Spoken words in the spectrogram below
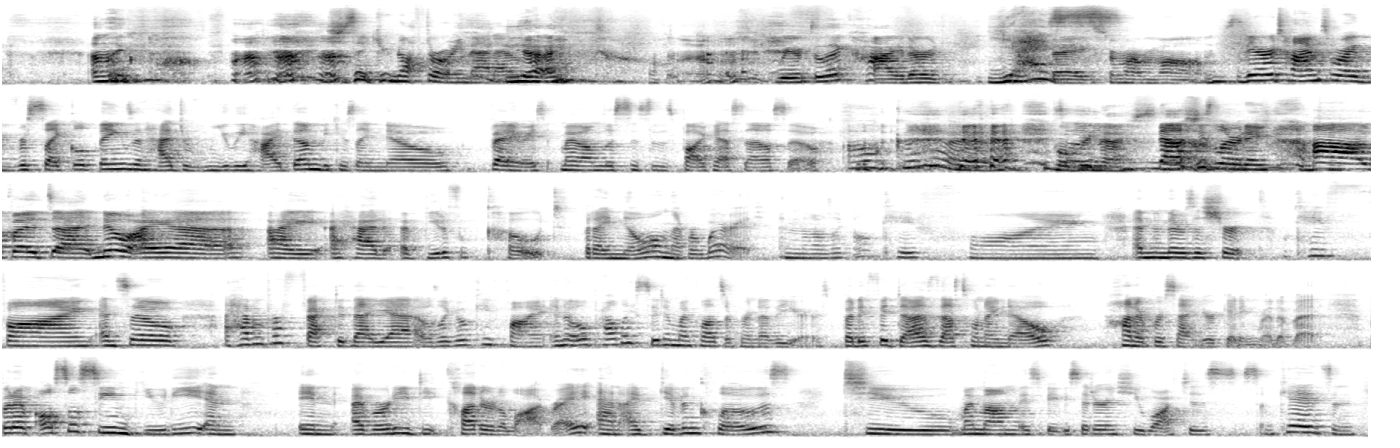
I'm like, "Mom." She's like, You're not throwing that out. yeah, I know. we have to like hide our Yes. bags from our moms. There are times where I've recycled things and had to really hide them because I know. But anyways, my mom listens to this podcast now, so. Oh, good. Will be nice. Now she's learning. Uh, but uh, no, I, uh, I I had a beautiful coat, but I know I'll never wear it. And then I was like, okay, fine. And then there's a shirt. Okay, fine. And so I haven't perfected that yet. I was like, okay, fine. And it will probably sit in my closet for another year. But if it does, that's when I know 100% you're getting rid of it. But I've also seen beauty and in I've already decluttered a lot, right? And I've given clothes to my mom is a babysitter and she watches some kids and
